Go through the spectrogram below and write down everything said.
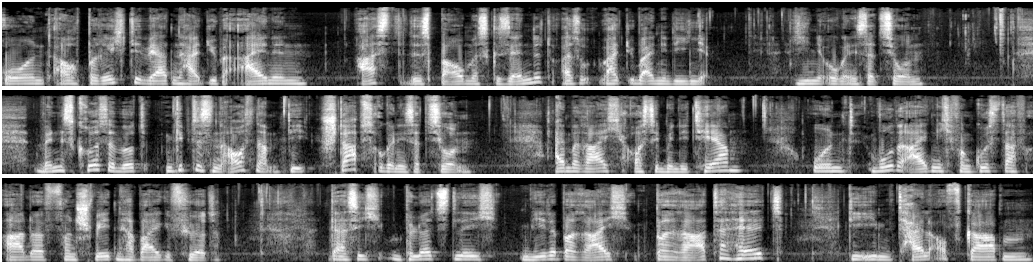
Und auch Berichte werden halt über einen Ast des Baumes gesendet, also halt über eine Linie. Linieorganisation. Wenn es größer wird, gibt es in Ausnahmen die Stabsorganisation, ein Bereich aus dem Militär und wurde eigentlich von Gustav Adolf von Schweden herbeigeführt, dass sich plötzlich jeder Bereich Berater hält, die ihm Teilaufgaben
